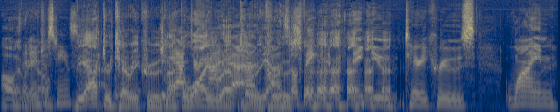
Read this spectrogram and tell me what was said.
Oh, there Is that we go. interesting? So, the yeah. actor Terry Crews, not the actor, wine not- rep yeah, Terry yeah. Crews. So thank, thank you, Terry Crews, wine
